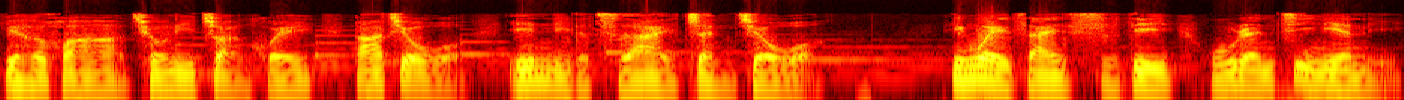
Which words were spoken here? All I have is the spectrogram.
耶和华，求你转回搭救我。因你的慈爱拯救我，因为在死地无人纪念你，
